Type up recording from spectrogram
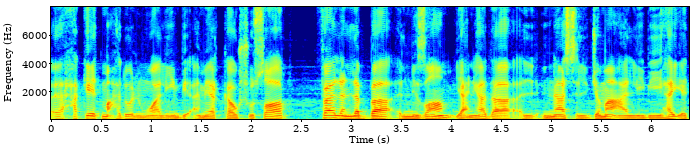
حكيت مع هدول الموالين بأمريكا وشو صار. فعلا لبى النظام يعني هذا الناس الجماعة اللي بهيئة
